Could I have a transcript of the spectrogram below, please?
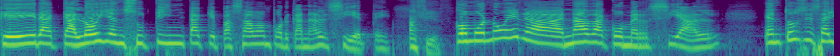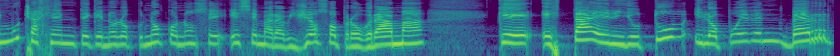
que era Caloy en su tinta que pasaban por Canal 7. Así es. Como no era nada comercial, entonces hay mucha gente que no, lo, no conoce ese maravilloso programa que está en YouTube y lo pueden ver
